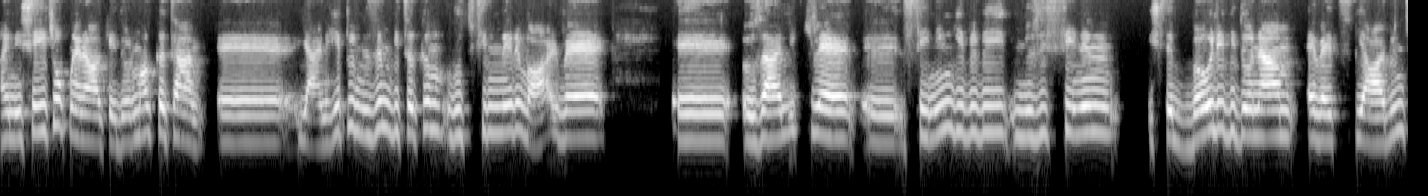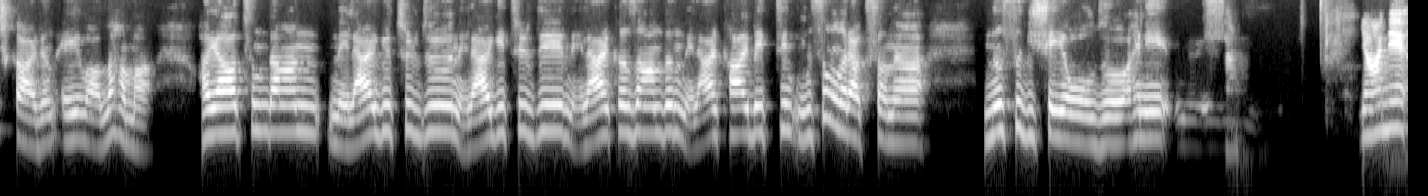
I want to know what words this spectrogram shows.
hani şeyi çok merak ediyorum. Hakikaten e, yani hepimizin bir takım rutinleri var ve e, özellikle e, senin gibi bir müzisyenin işte böyle bir dönem evet bir albüm çıkardın eyvallah ama hayatından neler götürdü, neler getirdi, neler kazandın, neler kaybettin, insan olarak sana nasıl bir şey oldu? Hani yani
